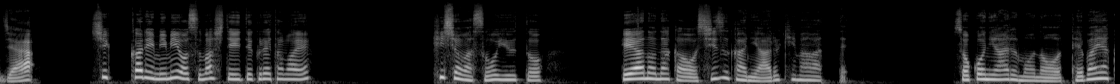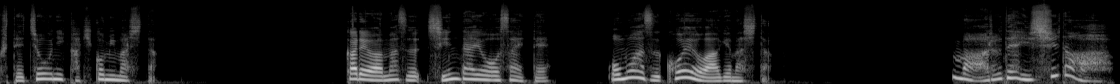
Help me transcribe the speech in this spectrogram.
じゃあ、しっかり耳を澄ましていてくれたまえ。秘書はそう言うと、部屋の中を静かに歩き回って、そこにあるものを手早く手帳に書き込みました。彼はまず寝台を押さえて、思わず声を上げました。まるで石だ。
